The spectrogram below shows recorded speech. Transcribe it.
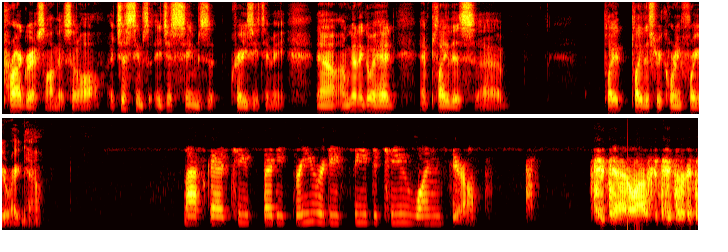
progress on this at all. It just seems it just seems crazy to me. Now I'm going to go ahead and play this uh, play play this recording for you right now. Alaska 233, reduce speed to 210. 210, Alaska 233.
